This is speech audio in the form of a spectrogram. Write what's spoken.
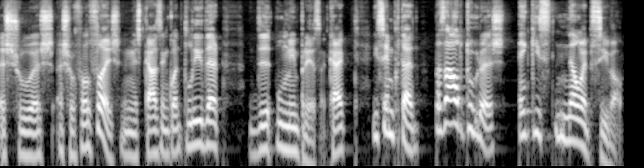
as suas, as suas funções, neste caso, enquanto líder de uma empresa, ok? Isso é importante, mas há alturas em que isso não é possível,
